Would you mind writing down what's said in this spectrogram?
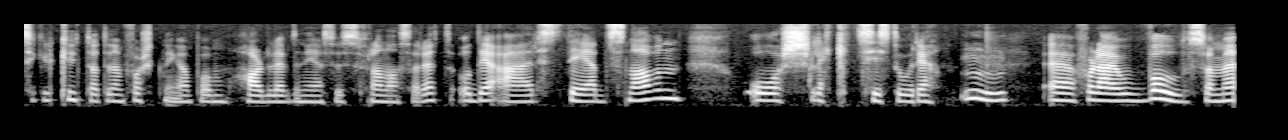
sikkert knytta til den forskninga på om har det levd en Jesus fra Nasaret. Og det er stedsnavn og slektshistorie. Eh, for det er jo voldsomme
